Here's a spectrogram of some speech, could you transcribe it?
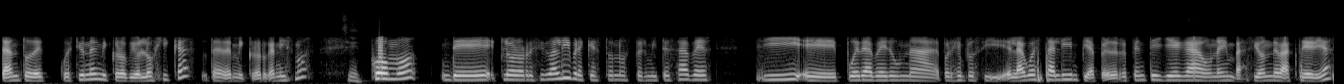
tanto de cuestiones microbiológicas, de microorganismos, como de cloro residual libre, que esto nos permite saber si eh, puede haber una, por ejemplo, si el agua está limpia, pero de repente llega una invasión de bacterias,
